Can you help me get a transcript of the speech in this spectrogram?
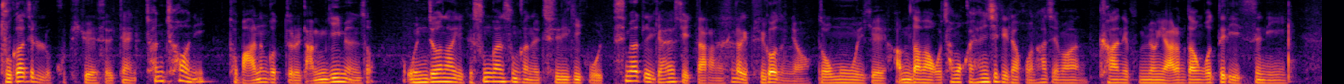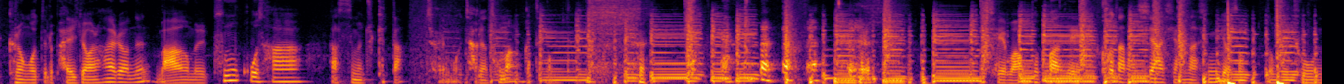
두 가지를 놓고 비교했을 때 천천히 더 많은 것들을 남기면서 온전하게 그 순간순간을 즐기고 스며들게 할 수 있다라는 생각이 들거든요. 너무 이게 암담하고 참혹한 현실이라고는 하지만 그 안에 분명히 아름다운 것들이 있으니 그런 것들을 발견하려는 마음을 품고 살 았으면 좋겠다. 저의 뭐 작은 소망 같은 겁니다. 제 마음 텃밭에 커다란 씨앗이 하나 심겨서 너무 좋은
